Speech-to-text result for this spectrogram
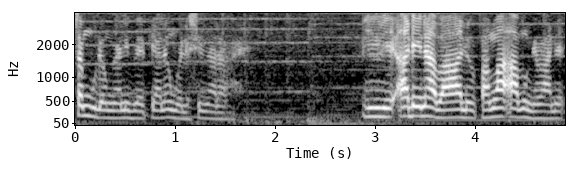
စက်မှုလုပ်ငန်းလေးပဲပြန်လုပ်မယ်လို့စဉ်းစားတာပဲပြည်သူတွေအာတင်းတာပါလို့ဘာမှအားမငယ်ပါနဲ့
